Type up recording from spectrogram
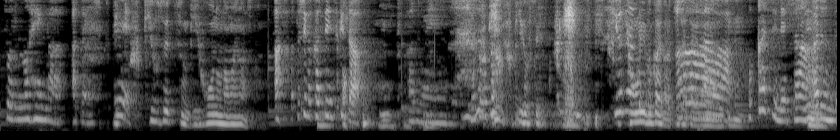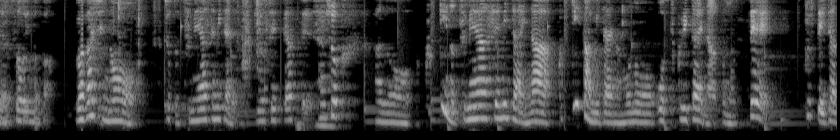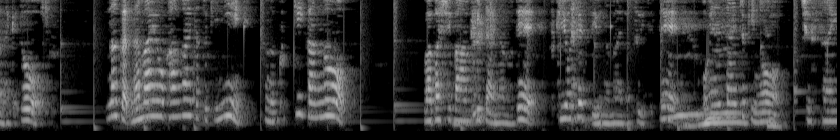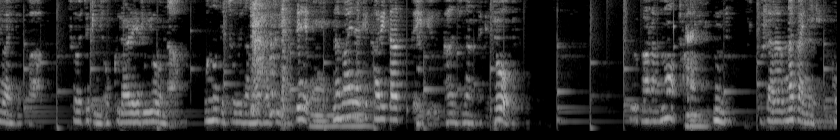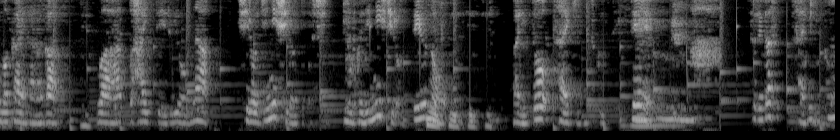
その辺が新しくて、吹き寄せってその技法の名前なんですか？ねあ、私が勝手につけた、うん。あのー、吹き寄せ。吹き寄せ興味深いから聞いちゃったあうんお菓子でさ、うんあるんだよ、そういうのが。和菓子のちょっと詰め合わせみたいな吹き寄せってあって、最初、あの、クッキーの詰め合わせみたいな、クッキー感みたいなものを作りたいなと思って作っていたんだけど、なんか名前を考えたときに、そのクッキー感の和菓子版みたいなので、吹き寄せっていう名前がついてて、おめでたい時の出産祝いとか、そういう時に贈られるようなものでそういう名前がついてて、うん。名前だけ借りたっていう感じなんだけど、柄の。うん、お皿の中に細かい柄がわーっと入っているような白地に白としピンク地に白っていうのをうんうんうん割と最近作っていて、それが最近の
